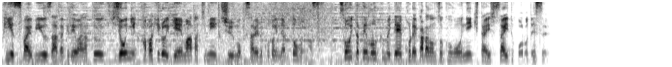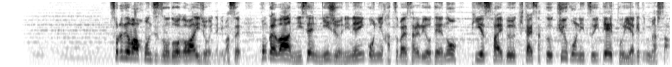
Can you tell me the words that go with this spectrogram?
PS5 ユーザーだけではなく非常に幅広いゲーマーたちに注目されることになると思います。そういった点も含めてこれからの続報に期待したいところです。それでは本日の動画は以上になります。今回は2022年以降に発売される予定の PS5 期待作9本について取り上げてみました。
